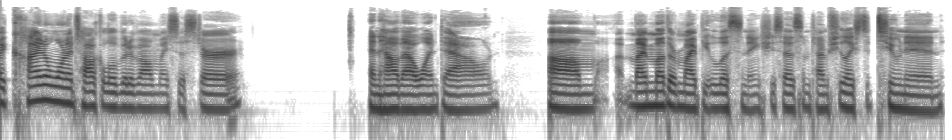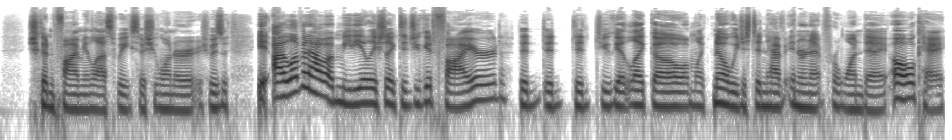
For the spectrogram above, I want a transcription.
I kind of want to talk a little bit about my sister and how that went down. Um, my mother might be listening. She says sometimes she likes to tune in. She couldn't find me last week, so she wondered. She was. I love it how immediately she's like, "Did you get fired? Did did did you get let go?" I'm like, "No, we just didn't have internet for one day." Oh, okay.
